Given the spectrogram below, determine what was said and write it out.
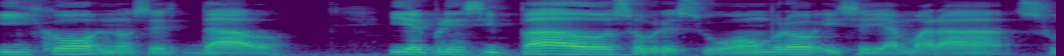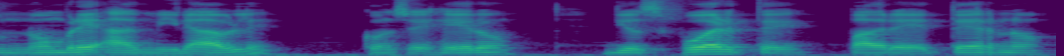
hijo nos es dado, y el principado sobre su hombro y se llamará su nombre admirable, consejero, Dios fuerte, Padre eterno,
